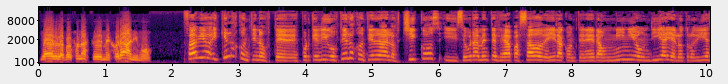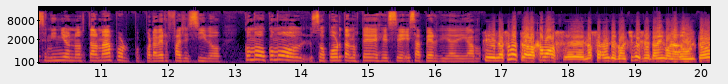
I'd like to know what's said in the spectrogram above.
y haga que la persona esté de mejor ánimo. Fabio, ¿y quién los contiene a ustedes? Porque digo, ustedes los contienen a los chicos y seguramente les ha pasado de ir a contener a un niño un día y al otro día ese niño no estar más por, por, por haber fallecido. ¿Cómo, ¿Cómo soportan ustedes ese, esa pérdida, digamos? Sí, nosotros trabajamos eh, no solamente con chicos, sino también con adultos,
